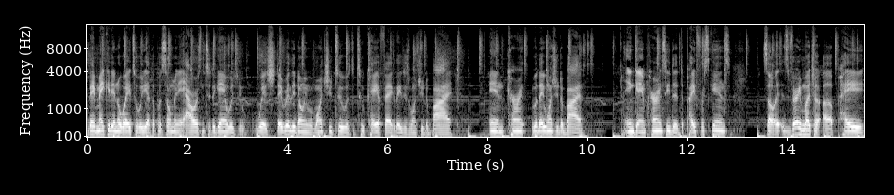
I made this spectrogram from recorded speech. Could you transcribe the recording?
they make it in a way to where you have to put so many hours into the game, which which they really don't even want you to. Is the 2K effect? They just want you to buy in current. Well, they want you to buy in-game currency to, to pay for skins. So it's very much a, a pay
